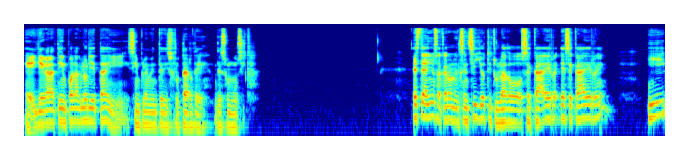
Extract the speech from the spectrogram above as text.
eh, llegar a tiempo a la glorieta y simplemente disfrutar de su música. Este año sacaron el sencillo titulado SKR y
